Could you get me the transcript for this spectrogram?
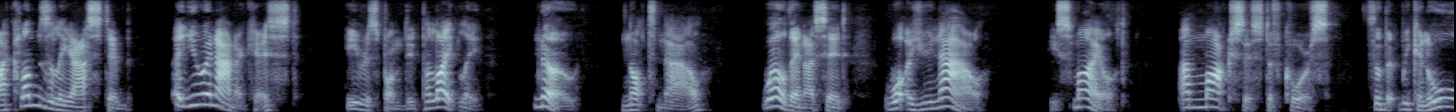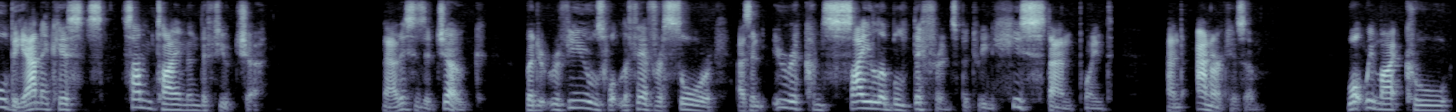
I clumsily asked him, Are you an anarchist? He responded politely, No, not now. Well then, I said, What are you now? He smiled. A Marxist, of course, so that we can all be anarchists sometime in the future. Now, this is a joke, but it reveals what Lefebvre saw as an irreconcilable difference between his standpoint and anarchism, what we might call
